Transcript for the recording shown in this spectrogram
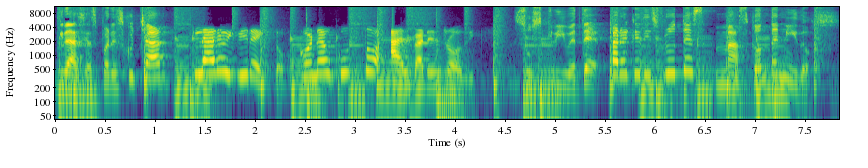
Gracias por escuchar Claro y Directo con Augusto Álvarez Rodríguez. Suscríbete para que disfrutes más contenidos.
